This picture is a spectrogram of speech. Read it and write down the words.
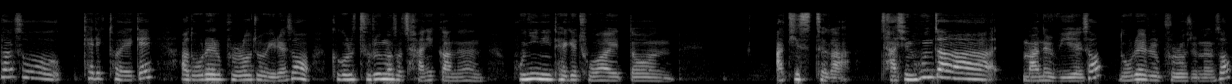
현수 캐릭터에게 아 노래를 불러줘 이래서 그걸 들으면서 자니까는 본인이 되게 좋아했던 아티스트가 자신 혼자만을 위해서 노래를 불러주면서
